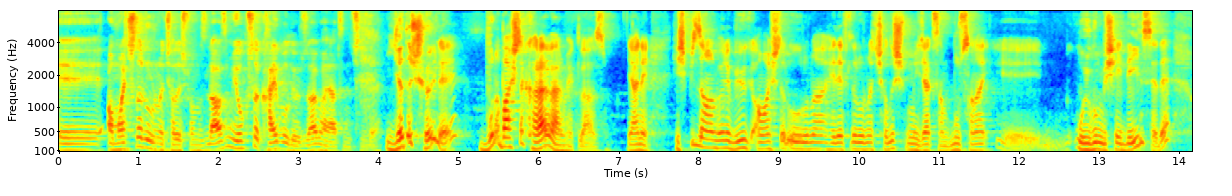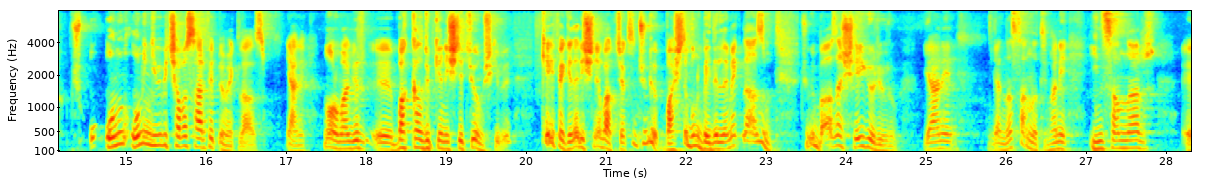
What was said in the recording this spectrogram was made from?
e, amaçlar uğruna çalışmamız lazım. Yoksa kayboluyoruz abi hayatın içinde. Ya da şöyle buna başta karar vermek lazım. Yani hiçbir zaman böyle büyük amaçlar uğruna, hedefler uğruna çalışmayacaksan, bu sana e, uygun bir şey değilse de onun onun gibi bir çaba sarf etmemek lazım. Yani normal bir e, bakkal dükkanı işletiyormuş gibi keyfe keder işine bakacaksın. Çünkü başta bunu belirlemek lazım. Çünkü bazen şey görüyorum. Yani ya nasıl anlatayım? Hani insanlar e,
